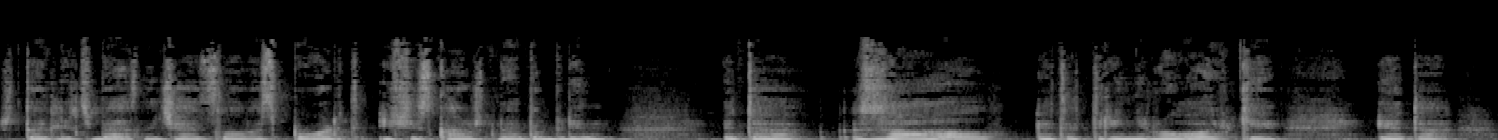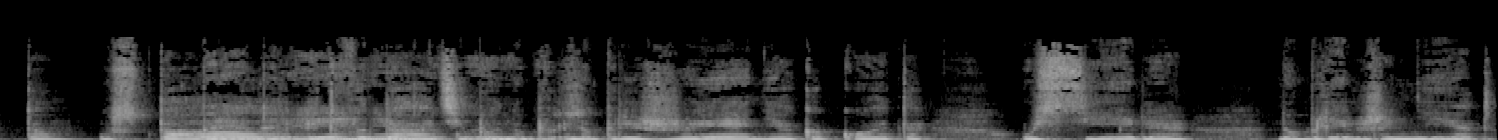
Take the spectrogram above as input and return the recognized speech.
что для тебя означает слово спорт, и все скажут, ну, это, блин, это зал, это тренировки, это там устал, это да, типа напряжение какое-то, усилие. Но, блин же, нет.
